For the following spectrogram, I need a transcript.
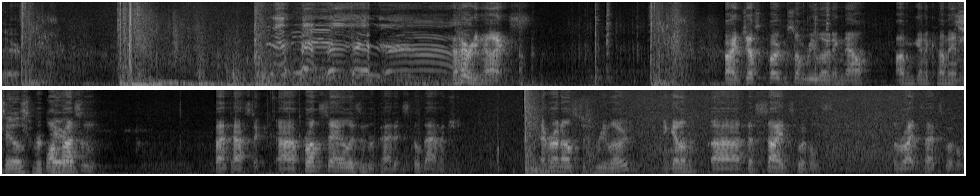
There. Very nice. Alright, just focus on reloading now. I'm gonna come in. Sails One person. Fantastic. Uh, front sail isn't repaired, it's still damaged. Everyone else just reload and get on uh, the side swivels. The right side swivel.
